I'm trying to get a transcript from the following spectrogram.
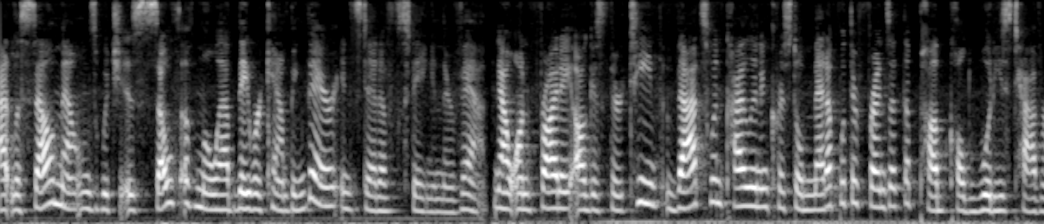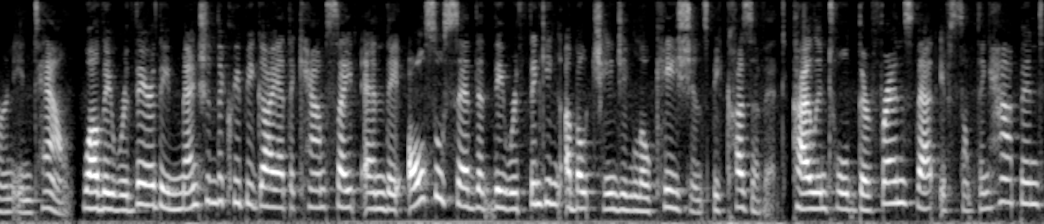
at LaSalle Mountains, which is south of Moab. They were camping there instead of staying in their van. Now, on Friday, August 13th, that's when Kylen and Crystal met up with their friends at the pub called Woody's Tavern in town. While they were there, they mentioned the creepy guy at the campsite and they also said that they were thinking about changing locations because of it. Kylen told their friends that if something happened,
